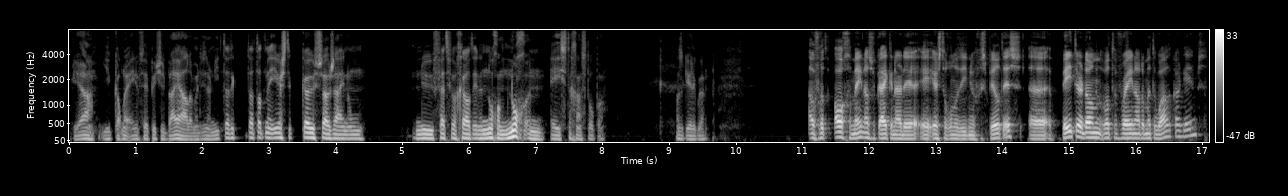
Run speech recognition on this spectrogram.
ja, je kan er één of twee pitchers bij halen. Maar het is nog niet dat ik, dat, dat mijn eerste keus zou zijn om nu vet veel geld in een, nog, een, nog een ace te gaan stoppen. Als ik eerlijk ben. Over het algemeen, als we kijken naar de e- eerste ronde die nu gespeeld is, eh, beter dan wat we voorheen hadden met de wildcard games?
